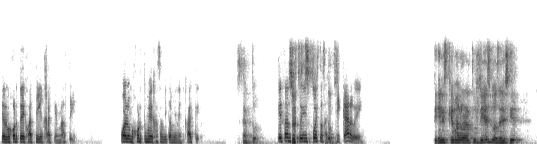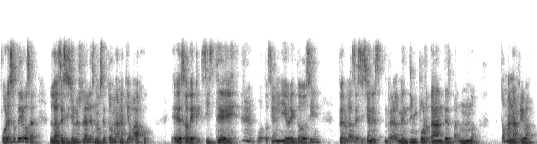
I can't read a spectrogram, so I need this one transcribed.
Y a lo mejor te dejo a ti en jaque mate. O a lo mejor tú me dejas a mí también en jaque. Exacto. ¿Qué tanto estoy dispuesto a sacrificar, güey? Tienes que valorar tus riesgos, de decir, por eso te digo, o sea, las decisiones reales no se toman aquí abajo. Eso de que existe votación libre y todo, sí, pero las decisiones realmente importantes para el mundo toman arriba.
